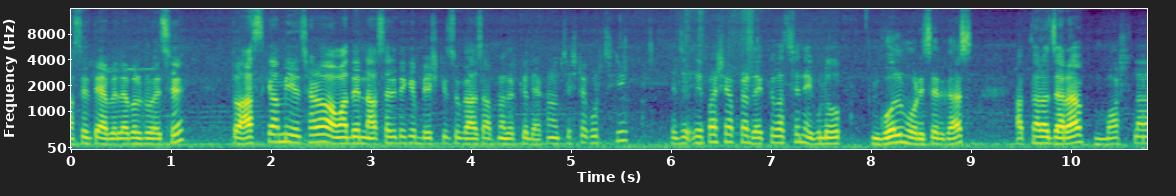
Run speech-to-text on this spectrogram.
নার্সারিতে অ্যাভেলেবেল রয়েছে। তো আজকে আমি এছাড়াও আমাদের নার্সারি থেকে বেশ কিছু গাছ আপনাদেরকে দেখানোর চেষ্টা করছি। এই যে এপাশে আপনারা দেখতে পাচ্ছেন এগুলো গোলমরিচের গাছ। আপনারা যারা মশলা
